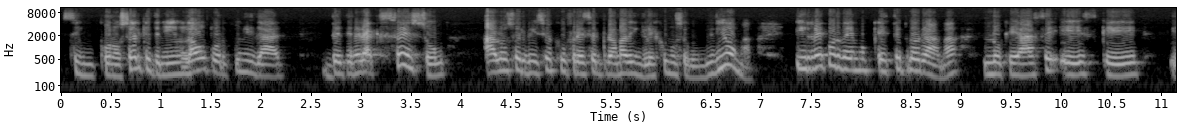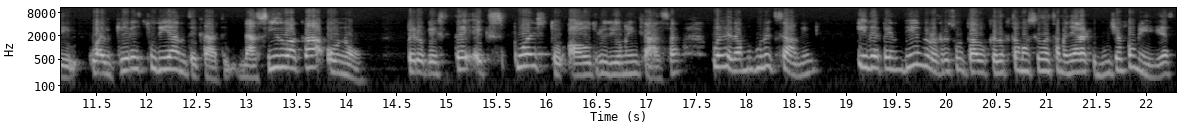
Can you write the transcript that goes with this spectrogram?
sin conocer que tenían la oportunidad de tener acceso a los servicios que ofrece el programa de inglés como segundo idioma. Y recordemos que este programa lo que hace es que eh, cualquier estudiante, Katy, nacido acá o no, pero que esté expuesto a otro idioma en casa, pues le damos un examen y dependiendo de los resultados, que es lo que estamos haciendo esta mañana con muchas familias,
